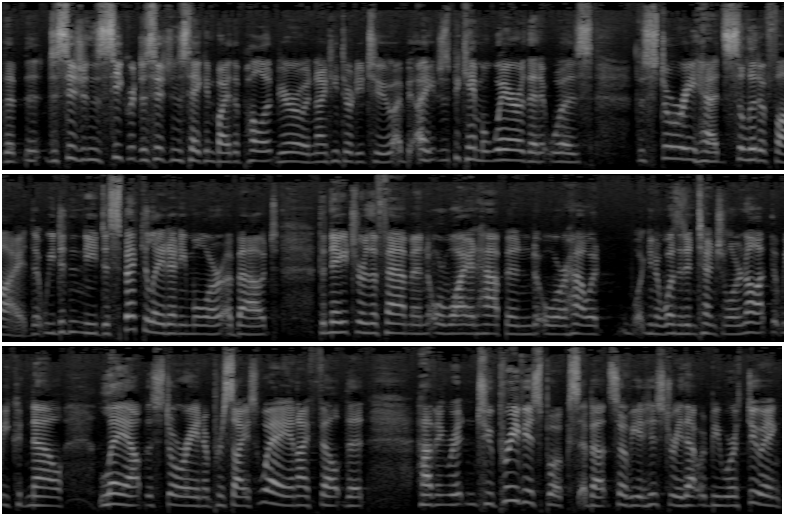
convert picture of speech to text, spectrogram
the, the, decisions, secret decisions taken by the Politburo in 1932, I, I just became aware that it was the story had solidified, that we didn't need to speculate anymore about the nature of the famine or why it happened or how it, you know, was it intentional or not, that we could now lay out the story in a precise way. And I felt that having written two previous books about Soviet history, that would be worth doing.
